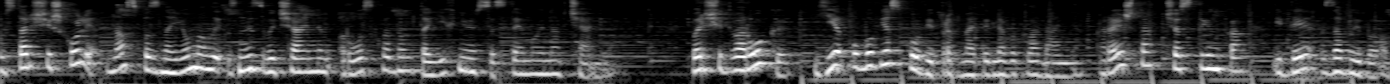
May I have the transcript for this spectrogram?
У старшій школі нас познайомили з незвичайним розкладом та їхньою системою навчання. Перші два роки є обов'язкові предмети для викладання, решта частинка йде за вибором.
